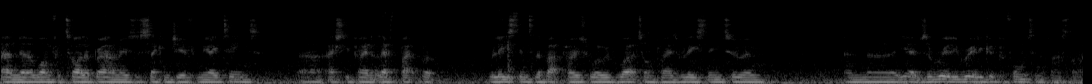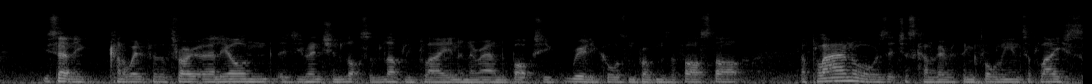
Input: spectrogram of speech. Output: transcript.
and uh, one for Tyler Brown, who's a second year from the 18s, uh, actually playing at left back, but released into the back post where we've worked on players released into and and uh, yeah, it was a really, really good performance in the first half. You certainly kind of went for the throat early on, as you mentioned. Lots of lovely play in and around the box. You really caused some problems. The fast start, a plan, or was it just kind of everything falling into place?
